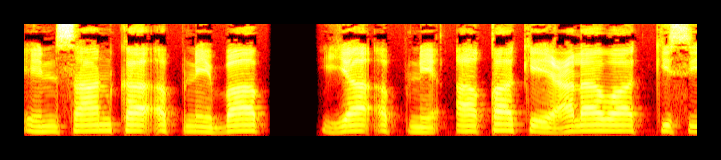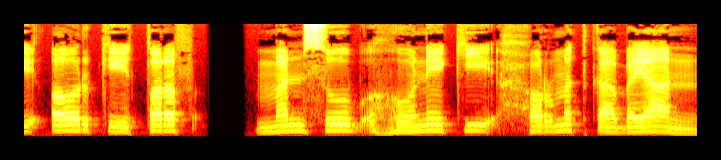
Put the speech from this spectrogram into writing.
انسان کا اپنے باپ یا اپنے آقا کے علاوہ کسی اور کی طرف منسوب ہونے کی حرمت کا بیان.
